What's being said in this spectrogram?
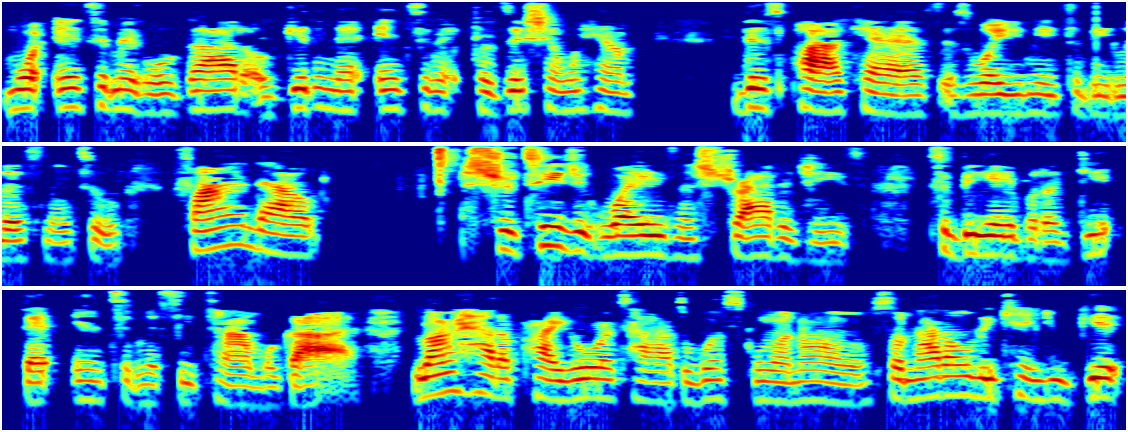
more intimate with god or get in that intimate position with him this podcast is where you need to be listening to. Find out strategic ways and strategies to be able to get that intimacy time with God. Learn how to prioritize what's going on. So not only can you get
